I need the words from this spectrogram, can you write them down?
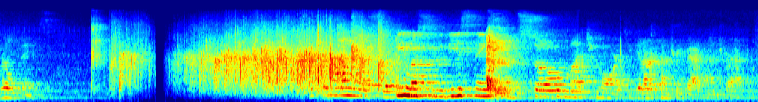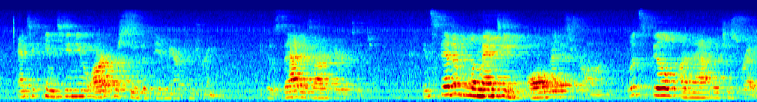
real things. So we must do these things and so much more to get our country back on track and to continue our pursuit of the American dream, because that is our heritage. Instead of lamenting all that is wrong, let's build on that which is right.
